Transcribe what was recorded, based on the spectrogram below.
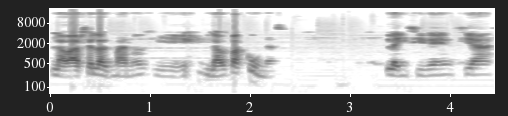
lavarse las manos y las vacunas, la incidencia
